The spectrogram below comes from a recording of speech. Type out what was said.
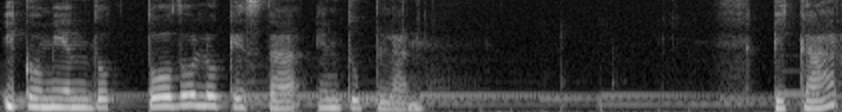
y comiendo todo lo que está en tu plan. Picar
